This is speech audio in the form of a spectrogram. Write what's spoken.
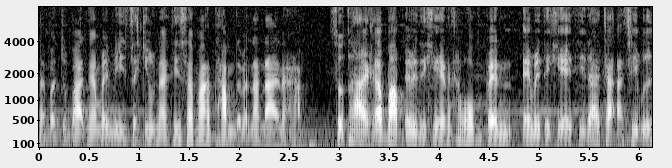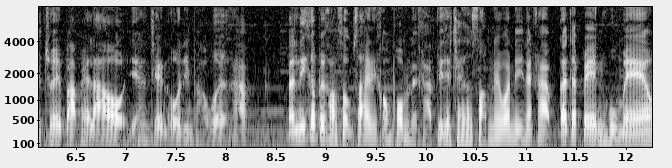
ในปัจจุบันยังไม่มีสกิลไหนที่สามารถทำแบบนั้นได้นะครับ สุดท้ายก็ buff MATK นะครับผมเป็น MTK ที่ได้จากอาชีพอื่นช่วย buff ให้เรา อย่างเช่น Odin Power ครับ และนี่ก็เป็นของสมใส่ของผมนะครับ ที่จะใช้ทดสอบในวันนี้นะครับ ก็จะเป็นหูแมว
